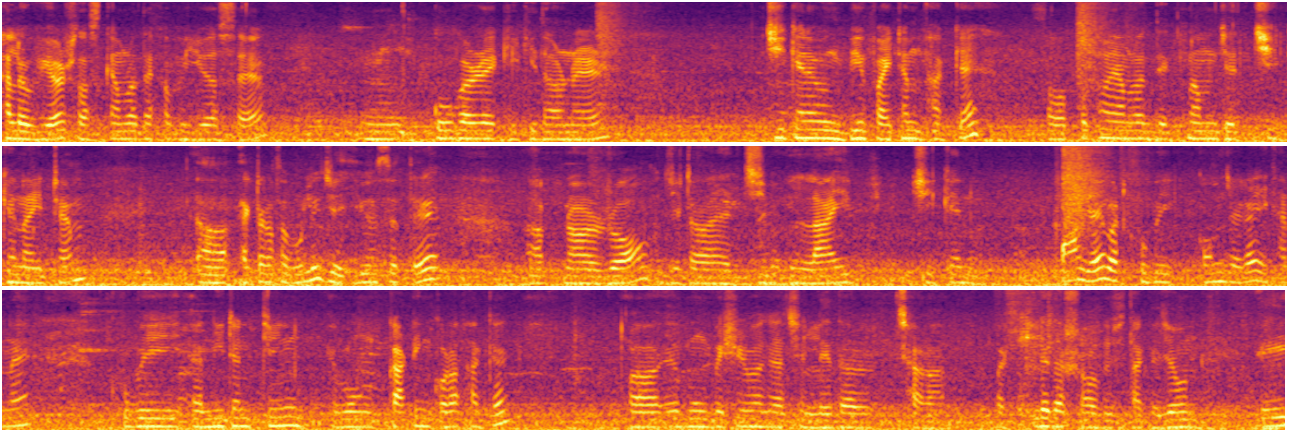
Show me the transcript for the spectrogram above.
হ্যালো ভিউয়ার্স আজকে আমরা দেখাবো ইউএসএ কুকারে কী কী ধরনের চিকেন এবং বিফ আইটেম থাকে। তো প্রথমে আমরা দেখলাম যে চিকেন আইটেম একটা কথা বলি যে ইউএসএতে আপনার র যেটা লাইভ চিকেন পাওয়া যায় বাট খুবই কম জায়গায়। এখানে খুবই নিট অ্যান্ড ক্লিন এবং কাটিং করা থাকে এবং বেশিরভাগ আছে লেদার ছাড়া। বা লেদার সহ কিছু থাকে। যেমন এই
